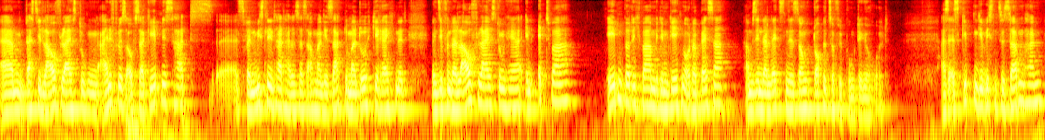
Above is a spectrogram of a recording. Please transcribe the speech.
ähm, dass die Laufleistung Einfluss aufs Ergebnis hat. Äh, Sven Mislint hat, hat uns das auch mal gesagt und mal durchgerechnet. Wenn sie von der Laufleistung her in etwa ebenbürtig waren mit dem Gegner oder besser, haben sie in der letzten Saison doppelt so viele Punkte geholt. Also es gibt einen gewissen Zusammenhang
